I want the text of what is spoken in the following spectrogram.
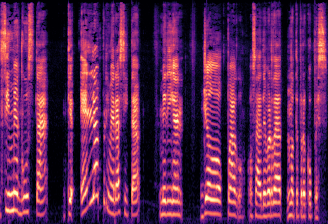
sí me gusta que en la primera cita me digan, yo pago, o sea, de verdad, no te preocupes.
